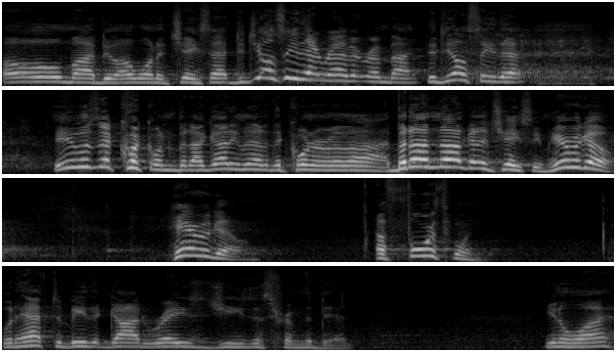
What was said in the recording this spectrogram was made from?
Oh my, do I want to chase that. Did y'all see that rabbit run by? Did y'all see that? It was a quick one, but I got him out of the corner of my eye. But I'm not going to chase him. Here we go. Here we go. A fourth one would have to be that God raised Jesus from the dead. You know why?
